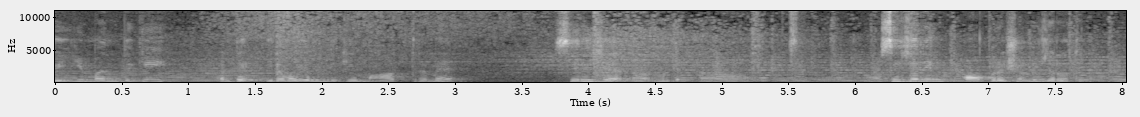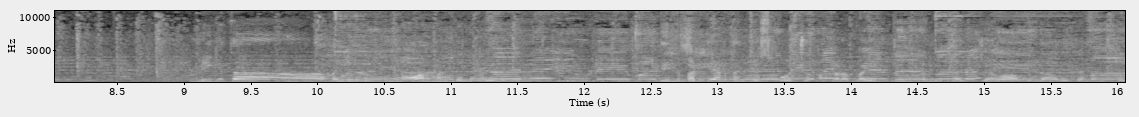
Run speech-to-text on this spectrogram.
వెయ్యి మందికి అంటే ఇరవై ఎనిమిదికి మాత్రమే సిరిజ అంటే సిజరింగ్ ఆపరేషన్లు జరుగుతున్నాయి. మిగతా మహిళలకు నార్మల్ డెలివరీలు జరుగుతాయి దీన్ని బట్టి అర్థం చేసుకోవచ్చు. అక్కడ వైద్యం ఎంత జవాబుదారీతనంతో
